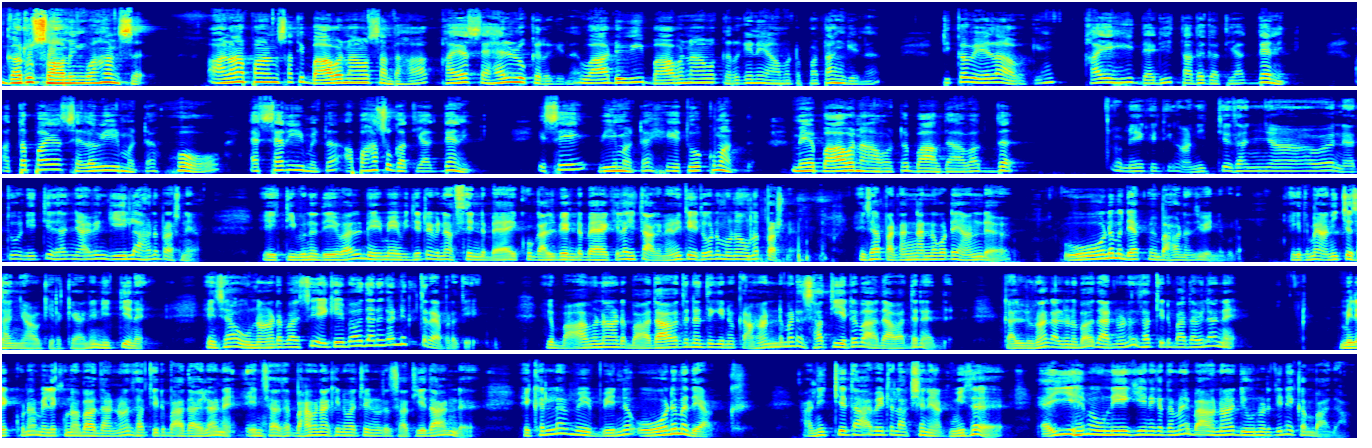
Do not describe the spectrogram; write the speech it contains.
ගරු ස්වාමින් වහන්සේ ආනාපාන සති භාවනාව සඳහා කය සැහැල්ලු කරගෙන වාඩි වී භාවනාව කරගෙන යාමට පටන්ගෙන ටික වේලාවකින් කයෙහි දැඩි තද ගතියක් දැනේ. අතපය සෙලවීමට හෝ ඇස්සරීමට අපහසු ගතියක් දැනේ. එසේ වීමට හේතුව කුමක්ද? මේ භාවනාවට බාධාවත්ද? මේක ඉතින් අනිත්‍ය සංඥාව නැතුව නිත්‍ය සංඥාවෙන් ගිහිලා අහන ප්‍රශ්නයක්. ඒ තිබුණ දේවල් මේ මේ විදිහට වෙනස් වෙන්න බෑ එක්ක ගල් වෙන්න බෑ කියලා හිතාගෙන ඉතින් ඒකට මොන වුණත් ප්‍රශ්නයක්. ඒ නිසා පටන් ගන්නකොට යන්න ඕනම දෙයක් මේ භාවනාදී වෙන්න පුළුවන්. ඒක තමයි අනිච්ච සංඥාව කියලා කියන්නේ නිට්ටිය නෑ. ඒ නිසා උනාට පස්සේ ඒකේ බව දැනගන්න එක විතරයි අපිට තියෙන්නේ. ඒක භාවනාවට බාධාවද නැද්ද කියන එක අහන්න මට සතියට බාධාවත්ද නැද්ද? ගල් වුණා ගල් වුණ බව දන්නවනම් සතියට බාධා වෙලා නැහැ. මෙලෙක් වුණා මෙලෙක් වුණා බව දන්නවනම් සතියට බාධා වෙලා නැහැ. ඒ නිසා භාවනා කියන වචනේ සතිය දාන්න ඒකලා මේ වෙන ඕනම දෙයක් අනිත්‍යතාවයට ලක්ෂණයක් මිස ඇයි එහෙම උනේ කියන එක තමයි භාවනා දියුණුවට තියෙන එකම බාධා.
